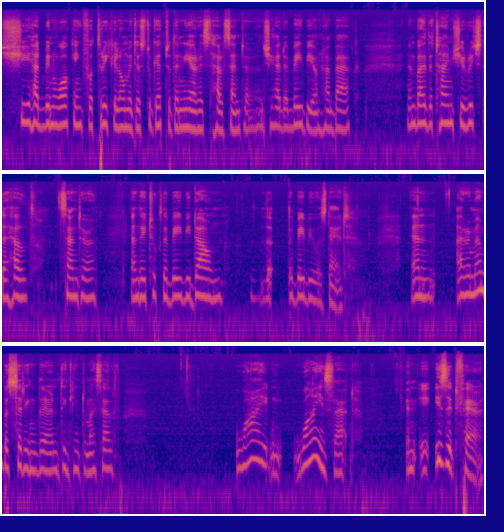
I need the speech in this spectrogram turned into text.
She had been walking for three kilometers to get to the nearest health center, and she had a baby on her back. And by the time she reached the health center and they took the baby down, the, the baby was dead. And I remember sitting there and thinking to myself, why, why is that? And is it fair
